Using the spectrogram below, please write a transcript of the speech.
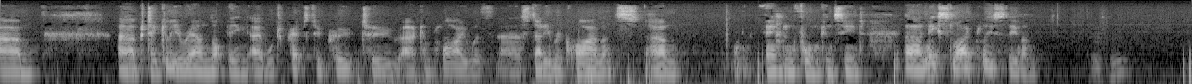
Um, uh, particularly around not being able to perhaps to to uh, comply with uh, study requirements um, and informed consent. Uh, next slide, please, Stephen. Mm-hmm.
